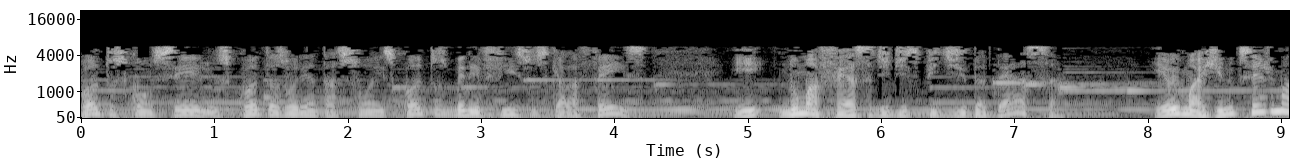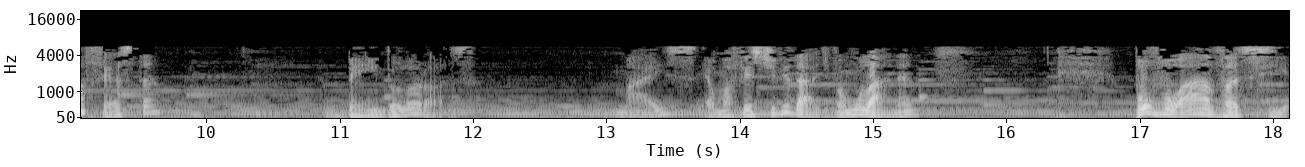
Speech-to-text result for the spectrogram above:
quantos conselhos, quantas orientações, quantos benefícios que ela fez. E numa festa de despedida dessa, eu imagino que seja uma festa bem dolorosa. Mas é uma festividade, vamos lá, né? Povoava-se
